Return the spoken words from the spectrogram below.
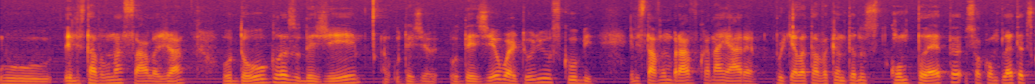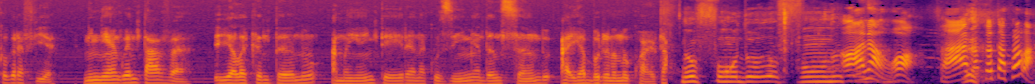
o. Eles estavam na sala já. O Douglas, o DG, o DG, o DG, o Arthur e o Scooby. Eles estavam bravos com a Nayara, porque ela tava cantando completa, sua completa discografia. Ninguém aguentava. E ela cantando a manhã inteira na cozinha, dançando. Aí a Bruna no quarto. No fundo, no fundo. Ah, não, ó. Ah, vai cantar pra lá.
